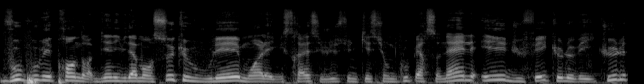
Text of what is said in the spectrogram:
Vous pouvez prendre bien évidemment ce que vous voulez, moi la MX-13 c'est juste une question de goût personnel et du fait que le véhicule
